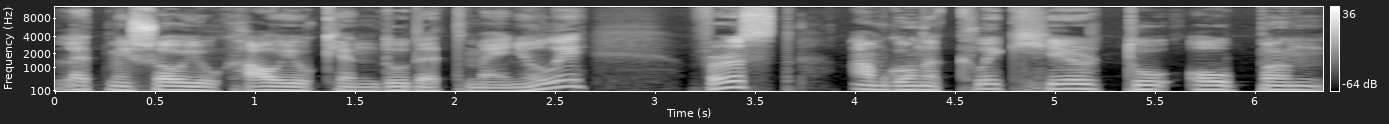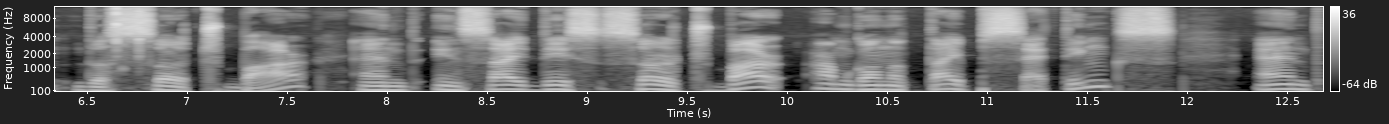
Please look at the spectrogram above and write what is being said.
Let me show you how you can do that manually. First, I'm gonna click here to open the search bar and inside this search bar I'm gonna type settings and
